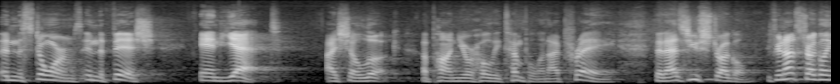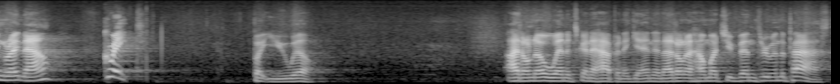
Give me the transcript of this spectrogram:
in the storms, in the fish, and yet I shall look upon your holy temple. And I pray that as you struggle, if you're not struggling right now, great, but you will. I don't know when it's going to happen again, and I don't know how much you've been through in the past,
